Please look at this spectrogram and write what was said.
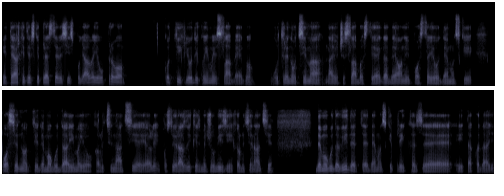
I te arhetipske predstave se ispoljavaju upravo kod tih ljudi koji imaju slab ego, u trenucima najveće slabosti ega, gde oni postaju demonski posjednuti, gde mogu da imaju halucinacije, jeli? postoji razlika između vizije i halucinacije, gde mogu da vide te demonske prikaze i tako dalje.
